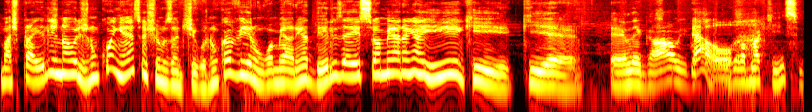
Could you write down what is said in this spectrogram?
Mas pra eles não, eles não conhecem os filmes antigos, nunca viram. O Homem-Aranha deles é esse Homem-Aranha aí, que, que é, é legal e É, o- babaquice.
